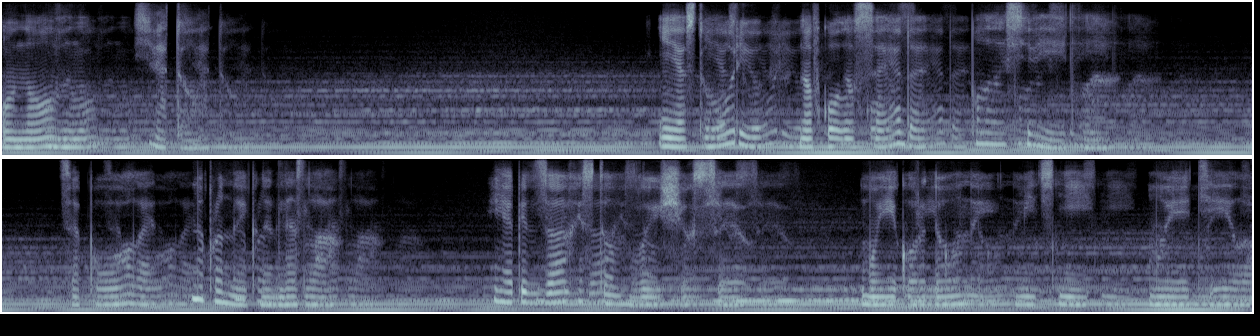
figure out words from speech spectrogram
оновлену, святу. Я створюю навколо себе поле світла. Це поле не проникне для зла. Я під захистом вищих сил. Мої кордони міцні, моє тіло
